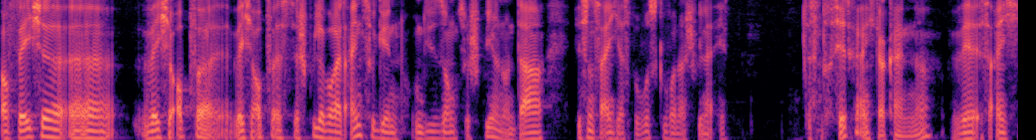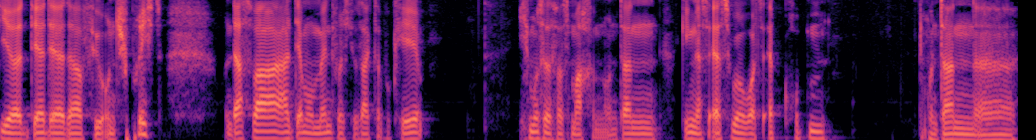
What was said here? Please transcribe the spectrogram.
auf welche, äh, welche Opfer, welche Opfer ist der Spieler bereit einzugehen, um die Saison zu spielen? Und da ist uns eigentlich erst bewusst geworden, der Spieler, ey, das interessiert nicht gar keinen, ne? Wer ist eigentlich hier der, der da für uns spricht? Und das war halt der Moment, wo ich gesagt habe, okay, ich muss jetzt was machen. Und dann ging das erst über WhatsApp-Gruppen und dann, äh,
